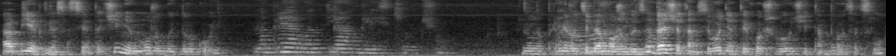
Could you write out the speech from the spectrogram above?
объект для сосредоточения он может быть другой. Например, вот я английский учу. Ну, например, Это у тебя может быть быть задача, там, сегодня ты хочешь выучить там 20 слов.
